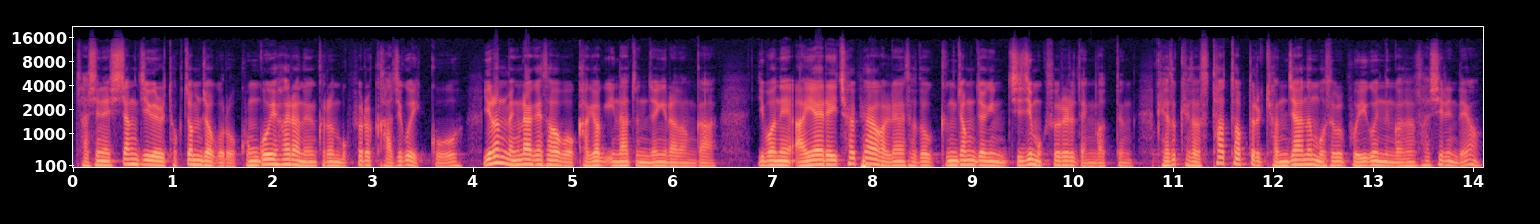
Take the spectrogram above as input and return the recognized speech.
자신의 시장 지위를 독점적으로 공고히 하려는 그런 목표를 가지고 있고 이런 맥락에서 뭐 가격 인하 전쟁이라던가 이번에 IRA 철폐와 관련해서도 긍정적인 지지 목소리를 낸 것 등 계속해서 스타트업들을 견제하는 모습을 보이고 있는 것은 사실인데요.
